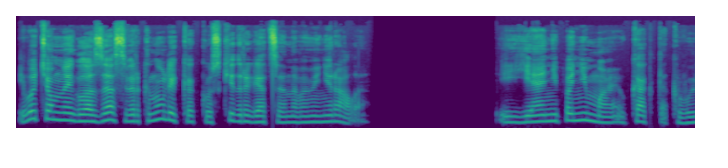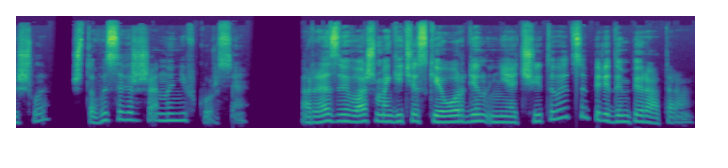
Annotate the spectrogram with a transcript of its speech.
Его темные глаза сверкнули, как куски драгоценного минерала. И я не понимаю, как так вышло, что вы совершенно не в курсе. Разве ваш магический орден не отчитывается перед императором?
